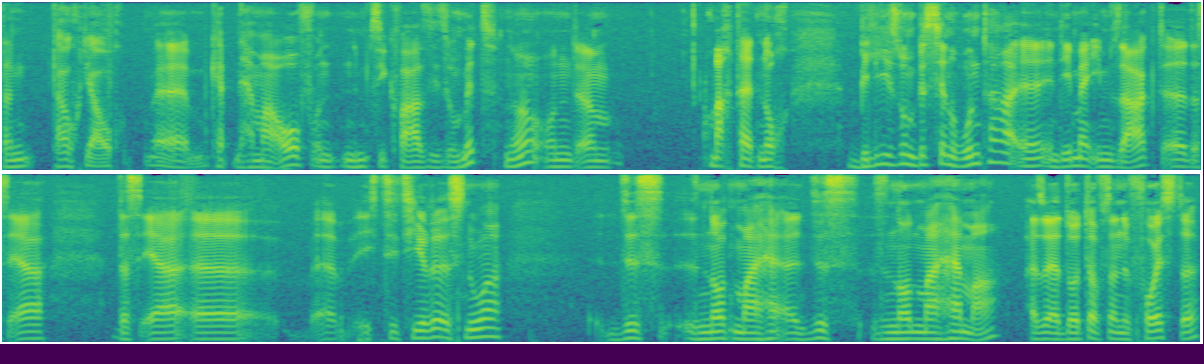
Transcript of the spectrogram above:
dann taucht ja auch äh, Captain Hammer auf und nimmt sie quasi so mit, ne, und ähm, macht halt noch Billy so ein bisschen runter, äh, indem er ihm sagt, äh, dass er, dass er, äh, äh, ich zitiere es nur, this is not my, this is not my hammer, also er deutet auf seine Fäuste,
